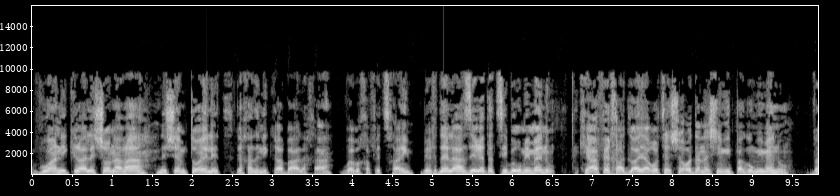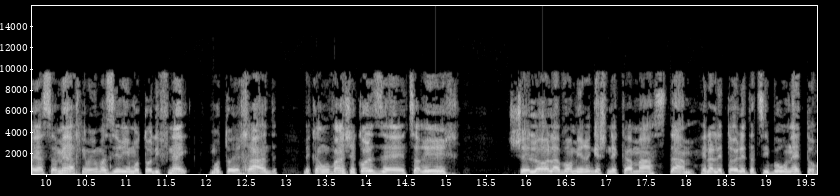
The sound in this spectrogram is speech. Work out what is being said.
והוא הנקרא לשון הרע לשם תועלת, ככה זה נקרא בהלכה, כבר בחפץ חיים, בכדי להזהיר את הציבור ממנו. כי אף אחד לא היה רוצה שעוד אנשים ייפגעו ממנו, והיה שמח אם היו מזהירים אותו לפני, מאותו אחד, וכמובן שכל זה צריך שלא לבוא מרגש נקמה סתם, אלא לתועלת הציבור נטו.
